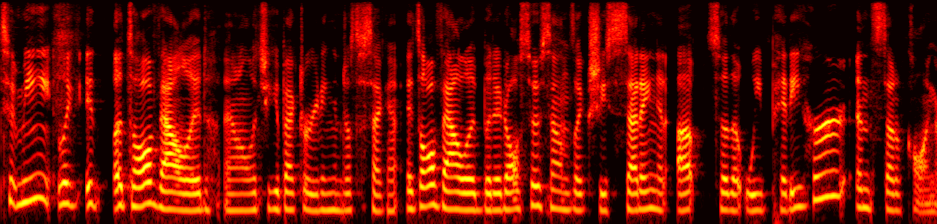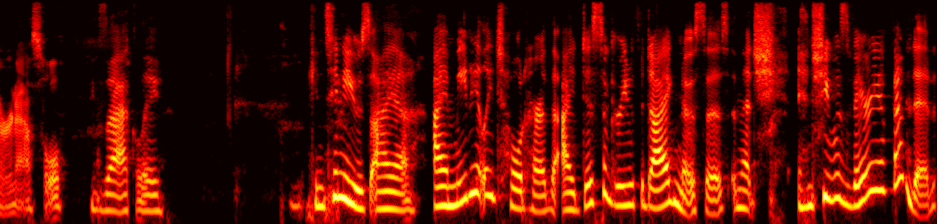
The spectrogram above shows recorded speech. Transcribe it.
to me, like it it's all valid, and I'll let you get back to reading in just a second. It's all valid, but it also sounds like she's setting it up so that we pity her instead of calling her an asshole. Exactly. Continues, I uh, I immediately told her that I disagreed with the diagnosis and that she, and she was very offended.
